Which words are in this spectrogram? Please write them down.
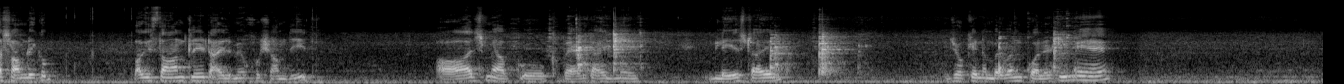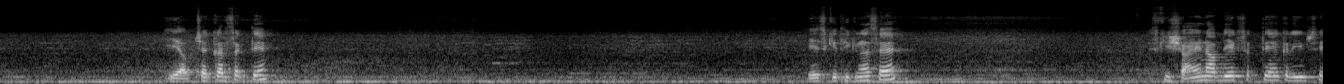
असलकुम पाकिस्तान क्ले टाइल में खुश आमदीद। आज मैं आपको खपैल टाइल में ग्लेज टाइल, जो कि नंबर वन क्वालिटी में है, ये आप चेक कर सकते हैं। ये इसकी थिकनेस है। इसकी शाइन आप देख सकते हैं करीब से।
